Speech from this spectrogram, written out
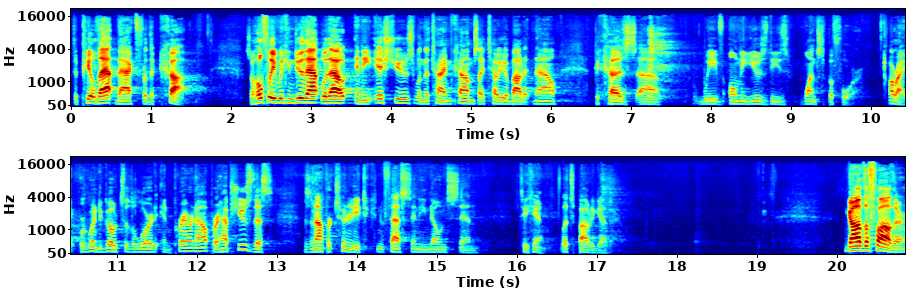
to peel that back for the cup. So hopefully we can do that without any issues when the time comes. I tell you about it now because uh, we've only used these once before. All right, we're going to go to the Lord in prayer now. Perhaps use this as an opportunity to confess any known sin to Him. Let's bow together. God the Father,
